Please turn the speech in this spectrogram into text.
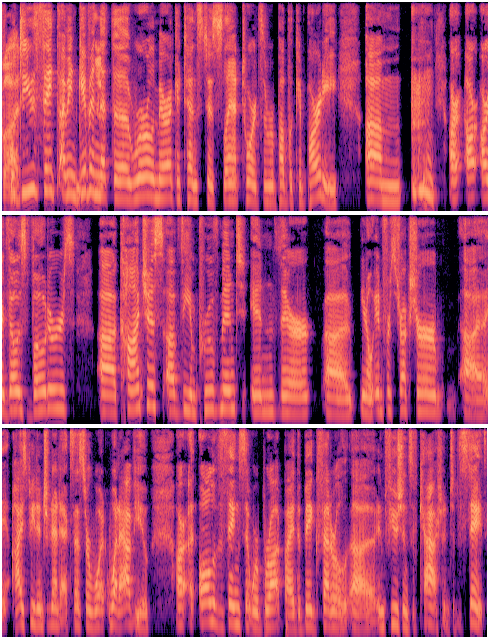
but well, do you think i mean given that the rural america tends to slant towards the republican party um, are, are are those voters uh, conscious of the improvement in their uh, you know infrastructure, uh, high speed internet access, or what what have you, are all of the things that were brought by the big federal uh, infusions of cash into the states.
